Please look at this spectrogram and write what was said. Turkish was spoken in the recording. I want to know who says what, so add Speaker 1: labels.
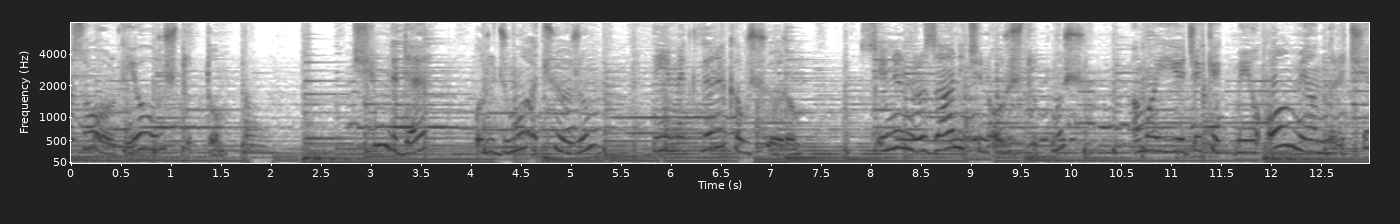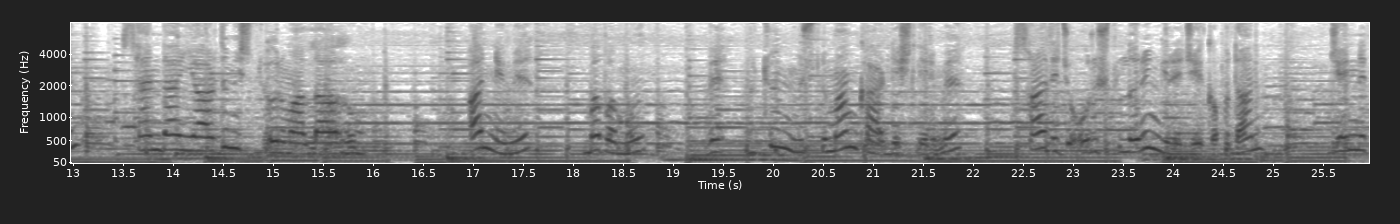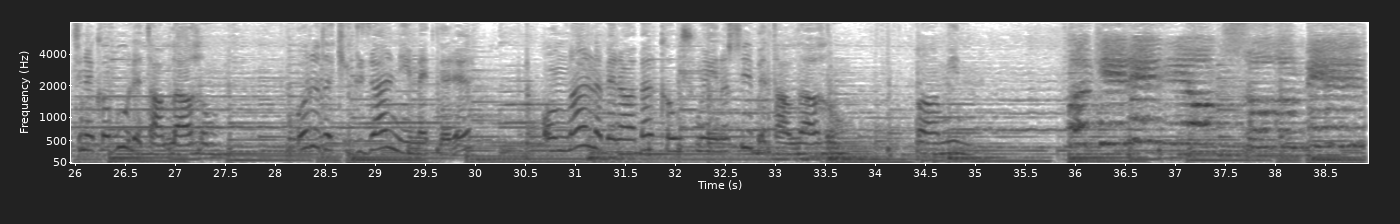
Speaker 1: razı ol diye oruç tuttum. Şimdi de orucumu açıyorum, nimetlere kavuşuyorum. Senin rızan için oruç tutmuş ama yiyecek ekmeği olmayanlar için senden yardım istiyorum Allah'ım. Annemi, babamı ve bütün Müslüman kardeşlerimi sadece oruçluların gireceği kapıdan cennetine kabul et Allah'ım. Oradaki güzel nimetlere onlarla beraber kavuşmayı nasip et Allah'ım. Amin.
Speaker 2: Fakirin yoksulun bildim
